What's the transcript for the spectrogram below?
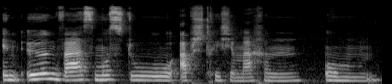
in irgendwas musst du Abstriche machen, um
